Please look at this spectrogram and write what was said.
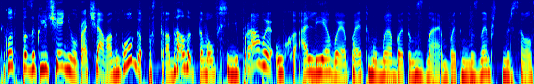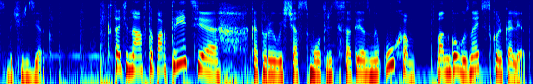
Так вот, по заключению врача Ван Гога пострадало это вовсе не правое ухо, а левое, поэтому мы об этом знаем. Поэтому мы знаем, что он рисовал себя через зеркало. Кстати, на автопортрете, который вы сейчас смотрите с отрезанным ухом, Ван Гогу знаете сколько лет?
